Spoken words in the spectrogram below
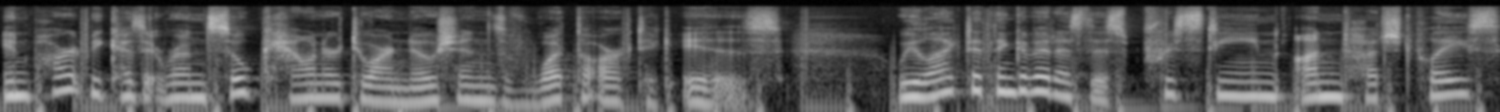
in part because it runs so counter to our notions of what the Arctic is. We like to think of it as this pristine, untouched place,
